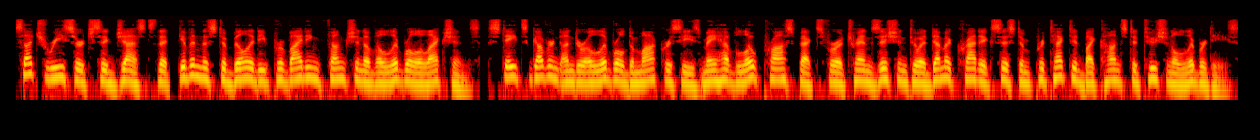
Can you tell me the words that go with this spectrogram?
Such research suggests that, given the stability providing function of illiberal elections, states governed under illiberal democracies may have low prospects for a transition to a democratic system protected by constitutional liberties.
